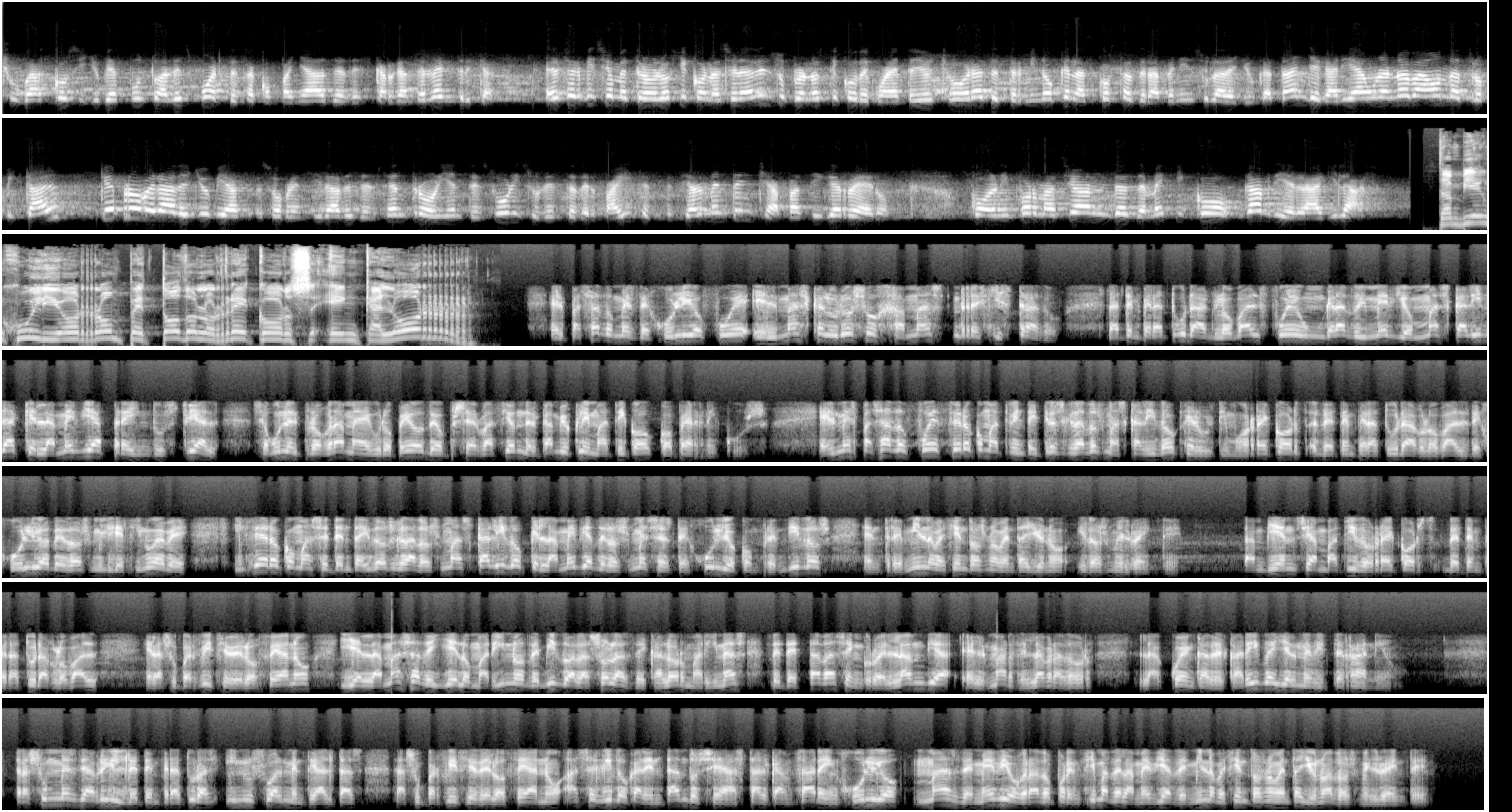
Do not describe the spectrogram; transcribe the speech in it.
chubascos y lluvias puntuales fuertes acompañadas de descargas eléctricas. El Servicio Meteorológico Nacional en su pronóstico de 48 horas determinó que en las costas de la península de Yucatán llegaría una nueva onda tropical que proveerá de lluvias sobre entidades del centro, oriente, sur y sureste del país, especialmente en Chiapas y Guerrero. Con información desde México, Gabriela Aguilar. También Julio rompe todos los récords en calor. El pasado mes de julio fue el más caluroso jamás registrado. La temperatura global fue un grado y medio más cálida que la media preindustrial, según el Programa Europeo de Observación del Cambio Climático Copernicus. El mes pasado fue 0,33 grados más cálido que el último récord de temperatura global de julio de 2019 y 0,72 grados más cálido que la media de los meses de julio comprendidos entre 1991 y 2020. También se han batido récords de temperatura global en la superficie del océano y en la masa de hielo marino debido a las olas de calor marinas detectadas en Groenlandia, el Mar del Labrador, la cuenca del Caribe y el Mediterráneo. Tras un mes de abril de temperaturas inusualmente altas, la superficie del océano ha seguido calentándose hasta alcanzar en julio más de medio grado por encima de la media de 1991 a 2020.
